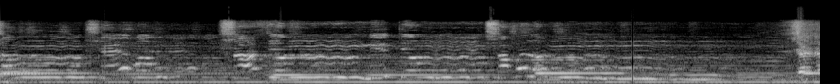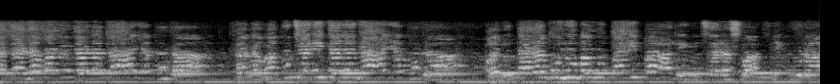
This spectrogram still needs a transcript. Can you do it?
సంక్షేమం సత్యం నిత్యం సఫలం. జనగణ మంగళ గాయకుడా ఘనమగు చరితల నాయకుడా పలుతరములు మము పరిపాలించర స్వాత్మికుడా.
